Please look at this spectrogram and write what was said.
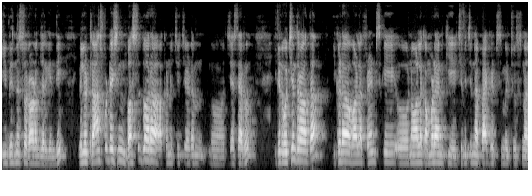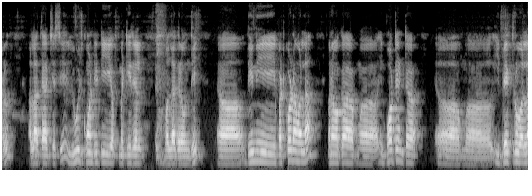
ఈ బిజినెస్లో రావడం జరిగింది. వీళ్ళు ట్రాన్స్పోర్టేషన్ బస్సు ద్వారా అక్కడ నుంచి చేయడం uh, చేశారు. ఇక్కడికి వచ్చిన తర్వాత ఇక్కడ వాళ్ళ ఫ్రెండ్స్కి ఉన్న వాళ్ళకి అమ్మడానికి చిన్న చిన్న ప్యాకెట్స్ మీరు చూస్తున్నారు. అలా తయారు చేసి హ్యూజ్ క్వాంటిటీ ఆఫ్ మెటీరియల్ వాళ్ళ దగ్గర ఉంది. దీన్ని పట్టుకోవడం వల్ల మనం ఒక ఇంపార్టెంట్ ఈ బ్రేక్ త్రూ వల్ల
